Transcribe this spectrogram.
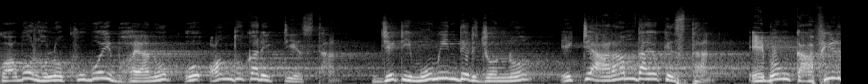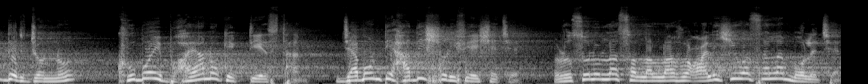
কবর হলো খুবই ভয়ানক ও অন্ধকার একটি স্থান, যেটি মুমিনদের জন্য একটি আরামদায়ক স্থান এবং কাফিরদের জন্য খুবই ভয়ানক একটি স্থান। যেমনটি হাদিস শরীফে এসেছে রসুল্লাহ সাল্লাহ আলিহি ওয়াসাল্লাম বলেছেন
